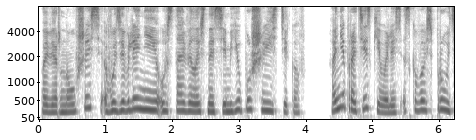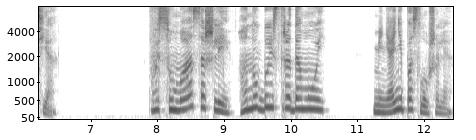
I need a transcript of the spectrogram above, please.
Повернувшись, в удивлении уставилась на семью пушистиков. Они протискивались сквозь прутья. «Вы с ума сошли? А ну быстро домой!» Меня не послушали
